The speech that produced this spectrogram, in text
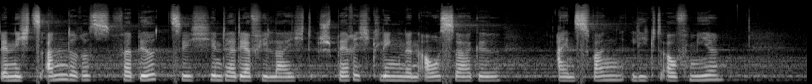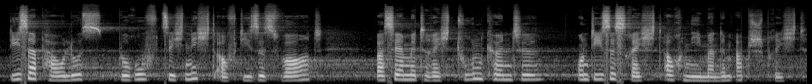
denn nichts anderes verbirgt sich hinter der vielleicht sperrig klingenden Aussage, ein Zwang liegt auf mir. Dieser Paulus beruft sich nicht auf dieses Wort, was er mit Recht tun könnte und dieses Recht auch niemandem abspricht.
